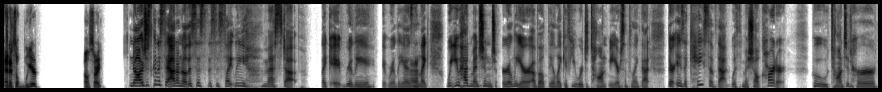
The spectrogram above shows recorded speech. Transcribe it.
And it's a weird Oh, sorry. No, I was just gonna say I don't know. This is this is slightly messed up. Like it really, it really is. Mhm. And like what you had mentioned earlier about the like if you were to taunt me or something like that, there is a case of that with Michelle Carter, who taunted her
